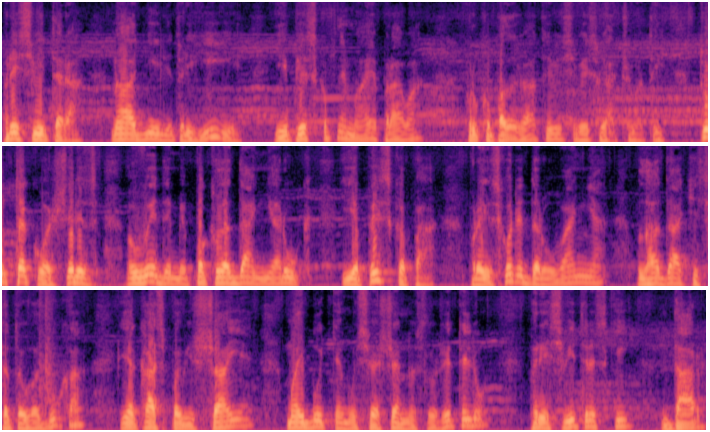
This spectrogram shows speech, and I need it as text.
пресвітера на одній літургії єпископ не має права рукоположати висвячувати. Тут також через видиме покладання рук єпископа проїсходить дарування благодаті Святого Духа, яка сповіщає майбутньому священнослужителю пресвітерський дар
